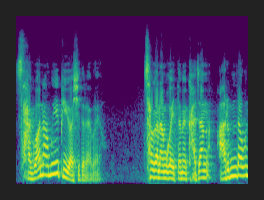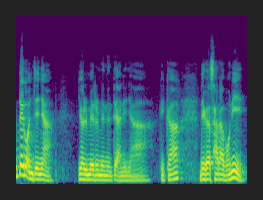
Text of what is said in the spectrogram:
사과나무에 비유하시더라고요. 사과나무가 있다면 가장 아름다운 때가 언제냐? 열매를 맺는 때 아니냐. 그러니까 내가 살아보니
